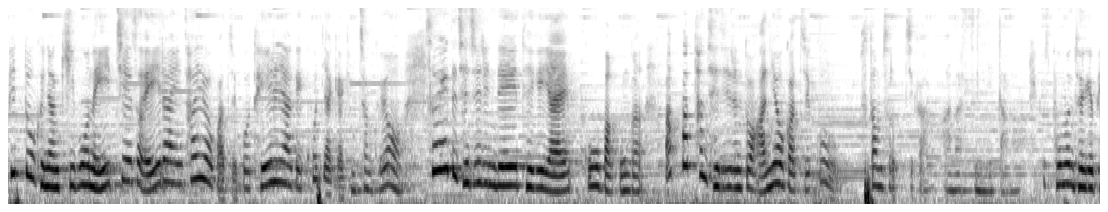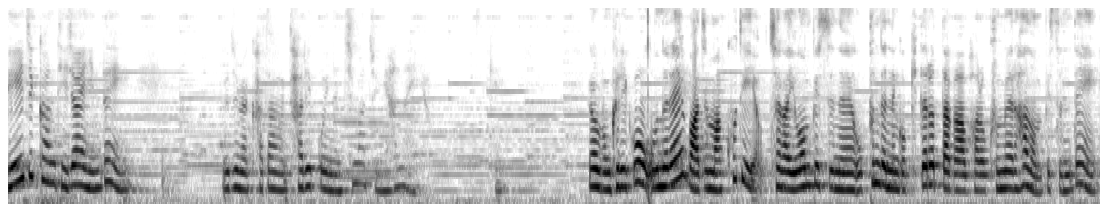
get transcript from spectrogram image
fit도 그냥 기본 H에서 A라인 사이여가지고 daily하게 코디하기가 괜찮고요. 스웨이드 재질인데 되게 얇고 막 뭔가 빳빳한 재질은 또 아니어가지고 부담스럽지가 않았습니다. 그래서 보면 되게 basic한 디자인인데 요즘에 가장 잘 입고 있는 치마 중에 하나예요. 여러분 그리고 오늘의 마지막 코디예요. 제가 이 원피스는 오픈되는 거 기다렸다가 바로 구매를 한 원피스인데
